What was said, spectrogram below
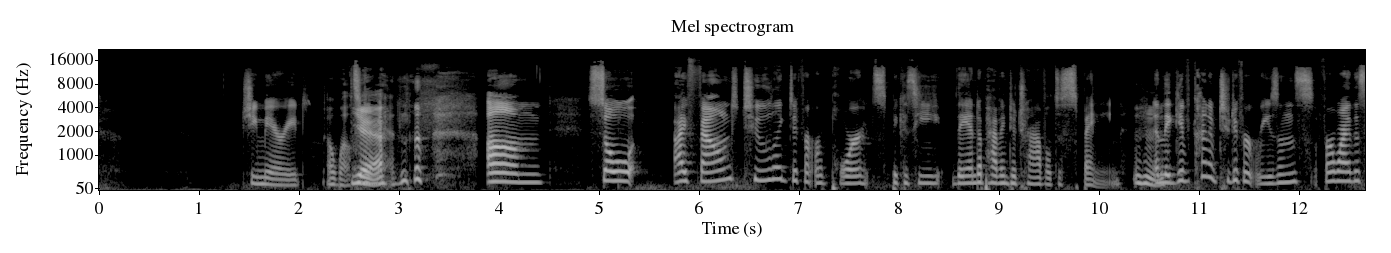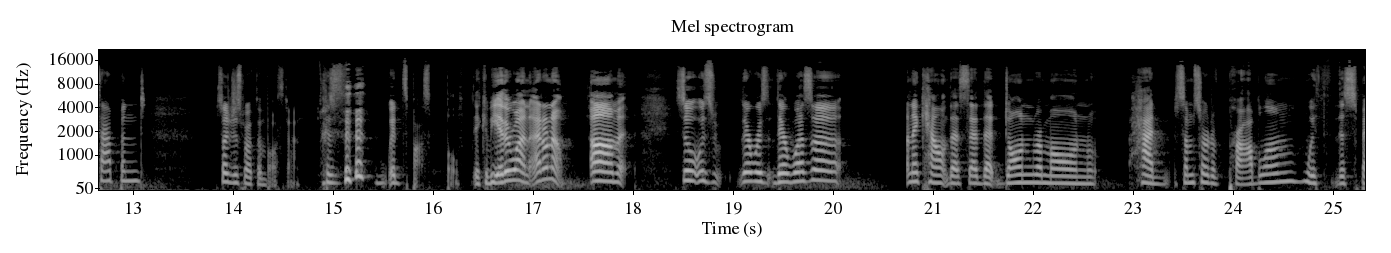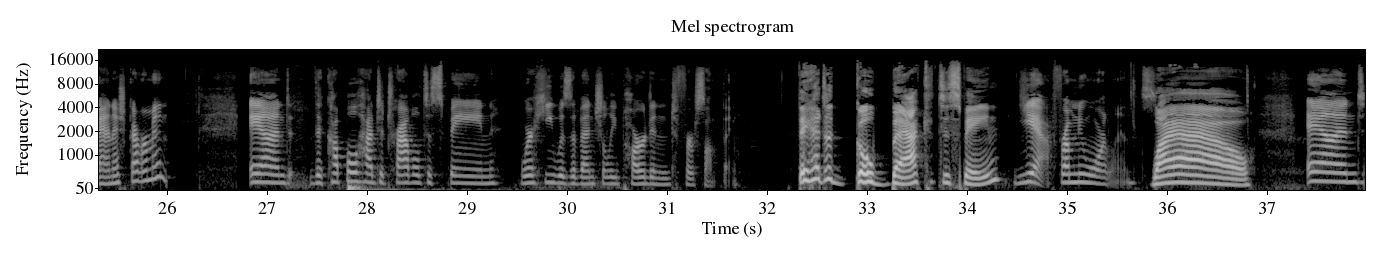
she married a wealthy Yeah. man. um so I found two like different reports because he they end up having to travel to Spain. Mhm. And they give kind of two different reasons for why this happened. So I just wrote them both down cuz it's possible. It could be either one. I don't know. Um so it was there was there was a an account that said that Don Ramon had some sort of problem with the Spanish government and the couple had to travel to Spain where he was eventually pardoned for something. They had to go back to Spain. Yeah, from New Orleans. Wow. And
